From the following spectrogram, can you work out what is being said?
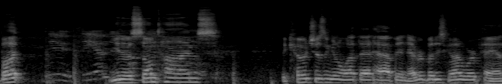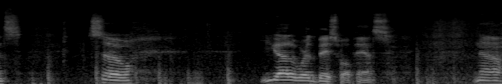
But you know, sometimes the coach isn't going to let that happen. Everybody's got to wear pants. So, you got to wear the baseball pants. Now,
